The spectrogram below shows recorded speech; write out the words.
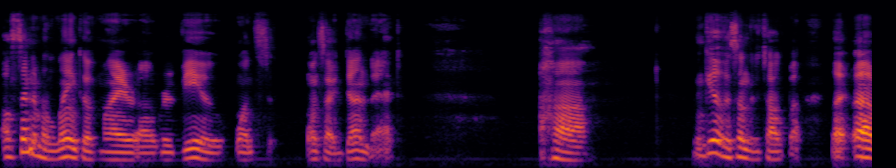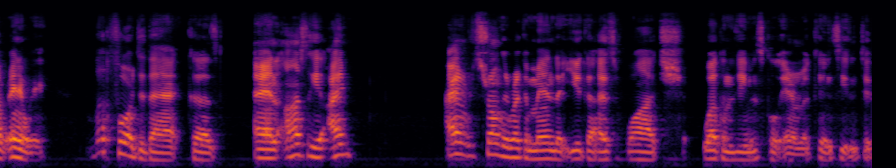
uh, I'll send him a link of my uh, review once once I've done that. Uh, and give us something to talk about. But uh, anyway, look forward to that because and honestly, I I strongly recommend that you guys watch Welcome to Demon School Iruma-kun Season 2.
